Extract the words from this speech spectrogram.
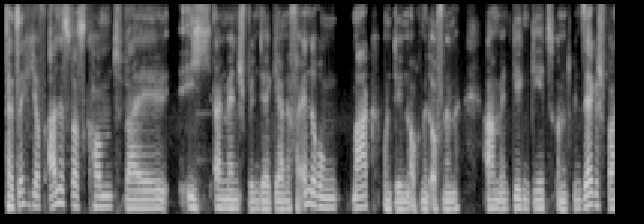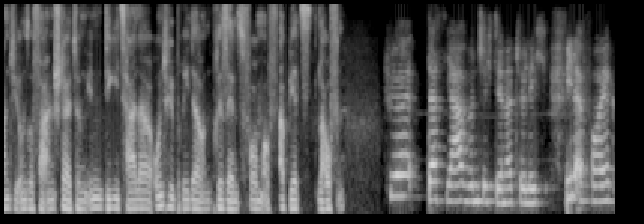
tatsächlich auf alles, was kommt, weil ich ein Mensch bin, der gerne Veränderungen mag und denen auch mit offenen Armen entgegengeht und bin sehr gespannt, wie unsere Veranstaltungen in digitaler und hybrider und Präsenzform auf, ab jetzt laufen. Für das Jahr wünsche ich dir natürlich viel Erfolg,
